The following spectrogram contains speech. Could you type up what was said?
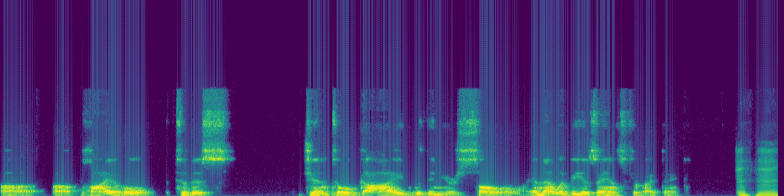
uh, uh, pliable to this gentle guide within your soul. And that would be his answer, I think. Mm-hmm.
